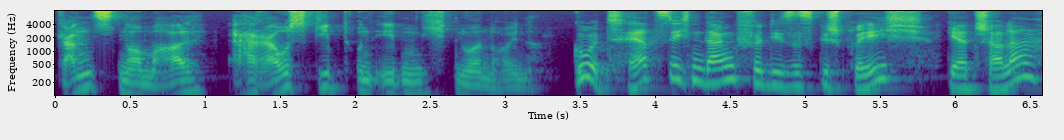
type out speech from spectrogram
ganz normal herausgibt und eben nicht nur neun. Gut, herzlichen Dank für dieses Gespräch, Gerd Schaller.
